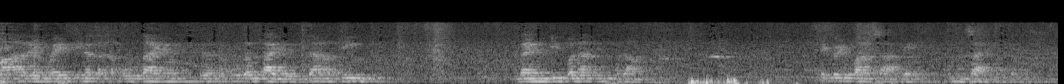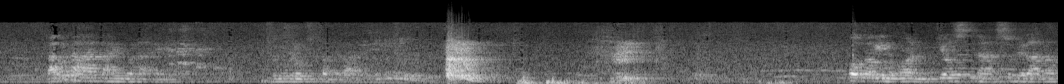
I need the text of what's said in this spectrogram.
maaaring may tinatatakutan tayo, tinatakutan tayo darating na hindi pa natin alam. Ito yung para sa akin, ang mensahe ito. Bago lahat tayo wala ay dumulog sa panalangin. o Panginoon, Diyos na soberano,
